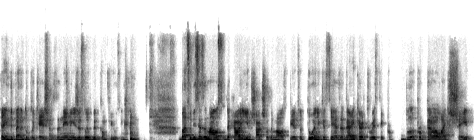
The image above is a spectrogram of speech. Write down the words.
they're independent duplications. The naming is just a little bit confusing. But so this is a mouse, the cryo-EM structure of the mouse piezo2, and you can see has a very characteristic pro propeller-like shape.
